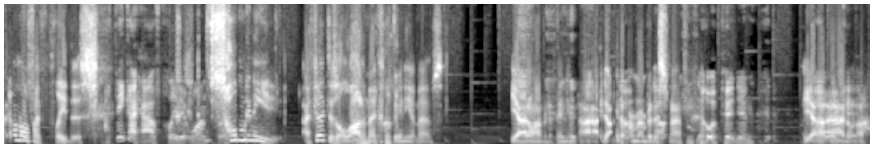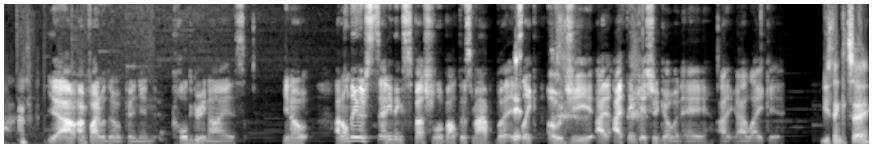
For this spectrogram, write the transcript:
I don't know if I've played this. I think I have played it once, but So many. I feel like there's a lot of Megalovania maps. Yeah, I don't have an opinion. I, I don't, I don't remember this no- map. No opinion. Yeah, Oh, I, I don't know. Yeah, I'm fine with no opinion. Cold Green Eyes. You know, I don't think there's anything special about this map, but it's It- like OG. I, I think it should go in A. I, I like it. You think it's A?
